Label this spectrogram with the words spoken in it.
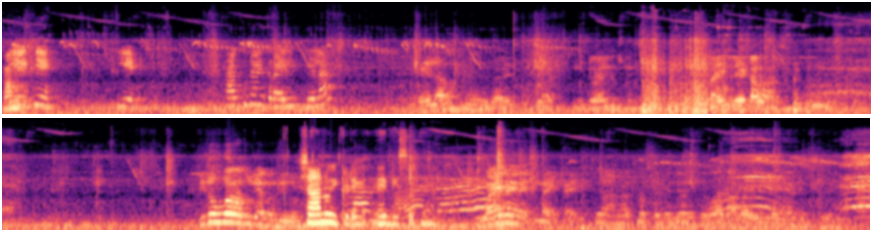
थांब. ये ये ये हा कुठे ग्राईल गेला राहील लेट आला आज. तिथं उभा राहा तुझ्या नंदीजवळ शानू इकडे हे दिसत नाही नाही नाही नाही, नाही काय त्या अंगातला समय तेव्हा जागा येईल.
